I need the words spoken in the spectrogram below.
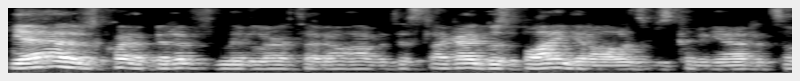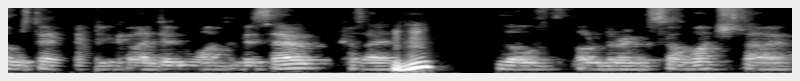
Yeah, there's quite a bit of Middle Earth I don't have at this. Like I was buying it all as it was coming out at some stage because I didn't want to miss out because I Mhm. loved Thundering so much that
